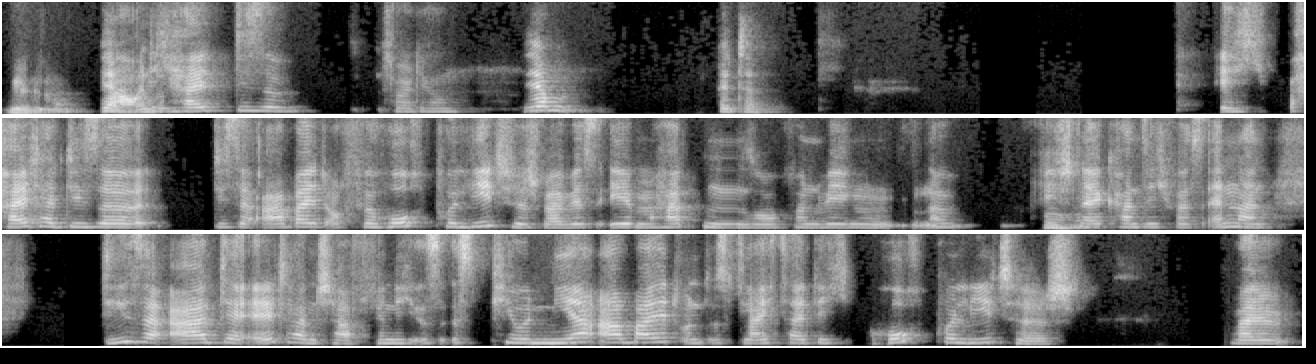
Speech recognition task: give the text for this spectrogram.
Genau. Ja, und ich halte diese, Entschuldigung. Ja, bitte. Ich halte halt diese, diese Arbeit auch für hochpolitisch, weil wir es eben hatten, so von wegen, ne, wie mhm. schnell kann sich was ändern. Diese Art der Elternschaft, finde ich, ist, ist Pionierarbeit und ist gleichzeitig hochpolitisch. Weil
